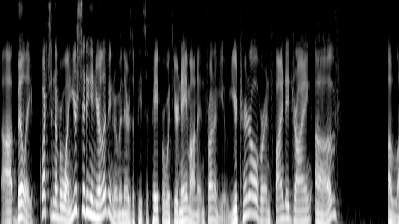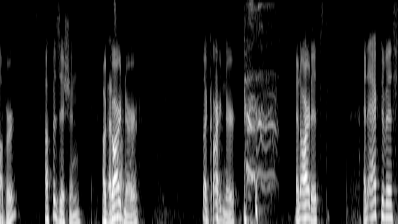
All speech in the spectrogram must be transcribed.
Uh, Billy, question number one. You're sitting in your living room and there's a piece of paper with your name on it in front of you. You turn over and find a drawing of a lover, a physician, a That's gardener, a gardener, an artist, an activist,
